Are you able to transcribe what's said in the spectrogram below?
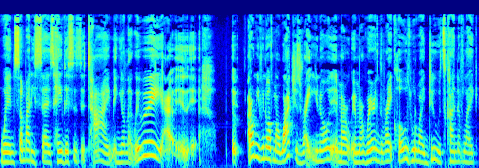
when somebody says, hey, this is the time, and you're like, wait, wait, wait. I, eh, eh, I don't even know if my watch is right. You know, am I am I wearing the right clothes? What do I do? It's kind of like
